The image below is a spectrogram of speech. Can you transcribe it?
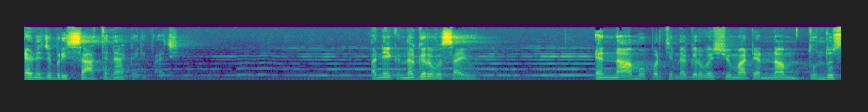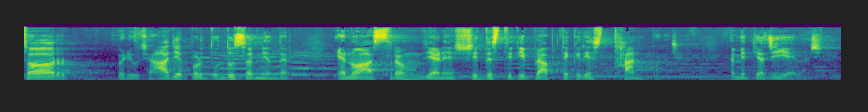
એણે જબરી સાધના કરી પાછી. અને એક નગર વસાયું. એ નામ ઉપરથી નગર વસ્યું માટે નામ ધુંધુસર પડ્યું છે. આજે પણ ધુંધુસરની અંદર એનો આશ્રમ જેણે સિદ્ધ સ્થિતિ પ્રાપ્ત કરી સ્થાન પણ છે. અમે ત્યાં જઈ આવ્યા છીએ.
